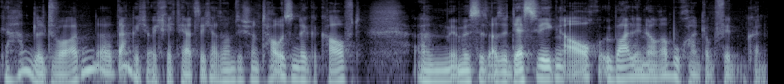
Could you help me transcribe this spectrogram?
gehandelt worden. Da danke ich euch recht herzlich. Also haben sich schon Tausende gekauft. Ähm, ihr müsst es also deswegen auch überall in eurer Buchhandlung finden können.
